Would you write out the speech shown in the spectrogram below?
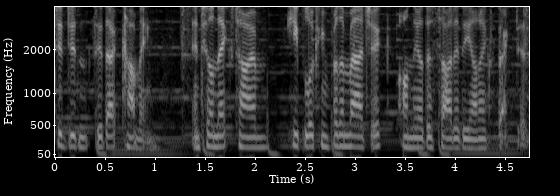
to Didn't See That Coming. Until next time, keep looking for the magic on the other side of the unexpected.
